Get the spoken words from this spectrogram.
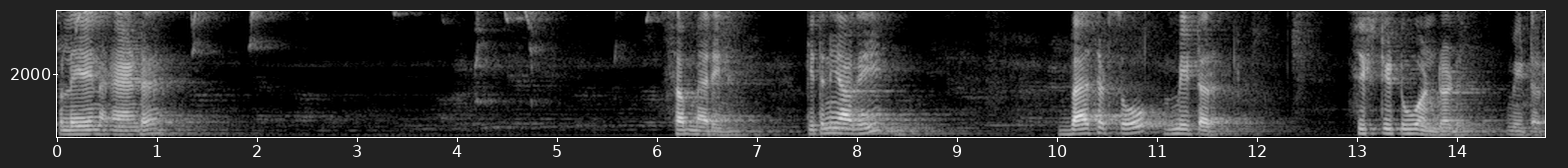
plane and submarine कितनी आ गई? बैसठ सौ metre. Sixty two hundred metre.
